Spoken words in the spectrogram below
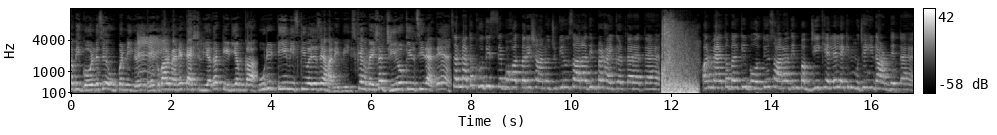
कभी गोल्ड से ऊपर नहीं गई। एक बार मैंने टेस्ट लिया था टीडीएम का। पूरी टीम इसकी वजह से हारी थी। इसके हमेशा ज़ीरो किल्स ही रहते हैं। सर मैं तो खुद इससे बहुत परेशान हो चुकी हूँ। सारा दिन पढ़ाई करता रहता है। और मैं तो बल्कि बोलती हूँ सारा दिन पबजी खेले लेकिन मुझे ही डांट देता है।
